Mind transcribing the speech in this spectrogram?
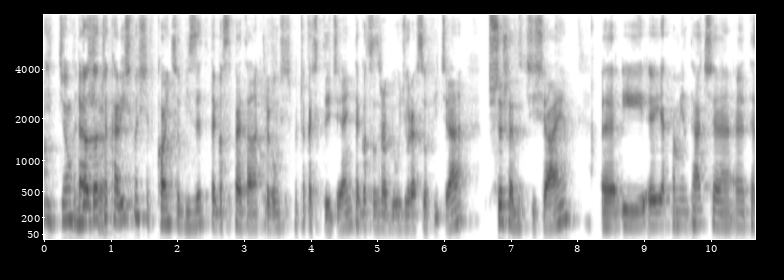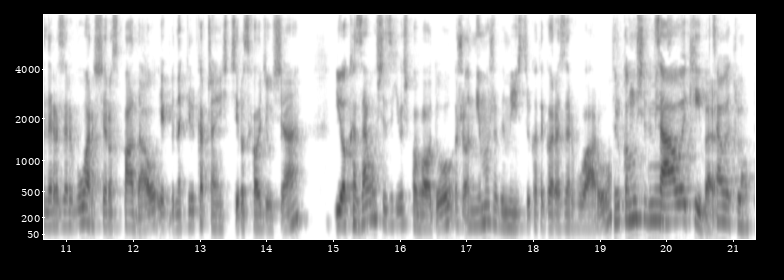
I ciąg Do, dalszy. doczekaliśmy się w końcu wizyty tego speca, na którego musieliśmy czekać tydzień, tego co zrobił dziurę w suficie. Przyszedł dzisiaj e, i e, jak pamiętacie, e, ten rezerwuar się rozpadał, jakby na kilka części, rozchodził się. I okazało się z jakiegoś powodu, że on nie może wymienić tylko tego rezerwuaru. Tylko musi wymienić Cały kibel. cały klop.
